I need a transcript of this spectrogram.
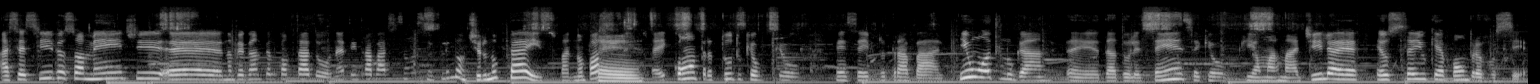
acessível somente é, navegando pelo computador, né? Tem trabalhos que são assim. Eu falei, não, tiro no pé isso, mas não posso. É. é contra tudo que eu, que eu pensei para o trabalho. E um outro lugar é, da adolescência, que, eu, que é uma armadilha, é eu sei o que é bom para você.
